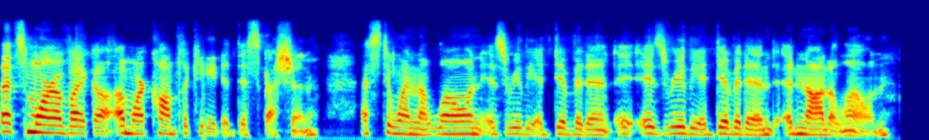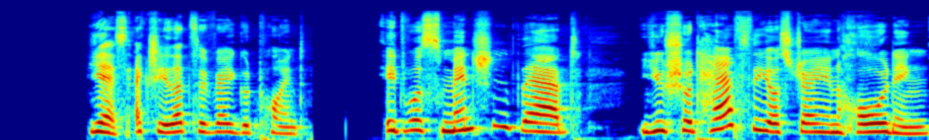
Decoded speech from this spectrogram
that's more of like a, a, more complicated discussion as to when a loan is really a dividend is really a dividend and not a loan yes actually that's a very good point it was mentioned that you should have the australian holding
